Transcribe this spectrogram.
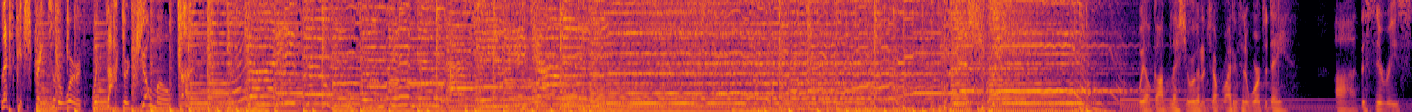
let's get straight to the word with Dr. Jomo Cousins. God bless you. We're going to jump right into the word today. Uh, the series,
